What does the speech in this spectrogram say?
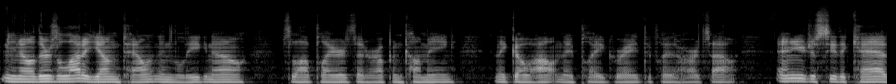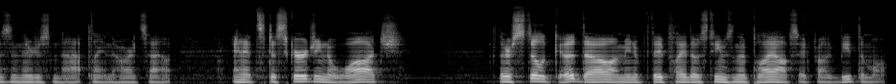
you know, there's a lot of young talent in the league now. There's a lot of players that are up and coming, and they go out and they play great. They play their hearts out, and you just see the Cavs, and they're just not playing their hearts out, and it's discouraging to watch. They're still good though. I mean, if they played those teams in the playoffs, they'd probably beat them all.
